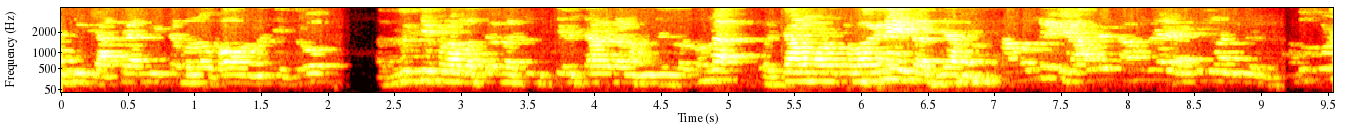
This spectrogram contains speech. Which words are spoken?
ರೀತಿ ಜಾತ್ಯಾತೀತ ಮನೋಭಾವ ಹೊಂದಿದ್ರು ಅಭಿವೃದ್ಧಿ ಪರ ಮತ್ತೆ ವಿಚಾರಗಳನ್ನು ಹೊಂದಿಲ್ಲ ಅನ್ನೋದನ್ನ ಪ್ರಚಾರ ಮಾಡೋ ಸಲುವಾಗಿನೇ ಇದು ಅಭಿಯಾನ. ಅದು ಕೂಡ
